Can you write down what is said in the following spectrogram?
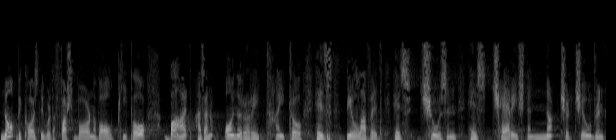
not because they were the firstborn of all people, but as an honorary title. His beloved, His chosen, His cherished and nurtured children.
